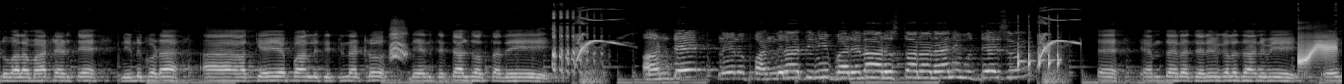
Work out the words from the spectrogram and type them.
నువ్వు అలా మాట్లాడితే నిన్ను కూడా ఆ కేఏ పాలు తిట్టినట్లు నేను తిట్టాల్సి వస్తుంది. అంటే నేను పందిలా తిని బర్రెలా అరుస్తానని ఉద్దేశం? ఎంతైనా తెలివిగల దానివి. ఏం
